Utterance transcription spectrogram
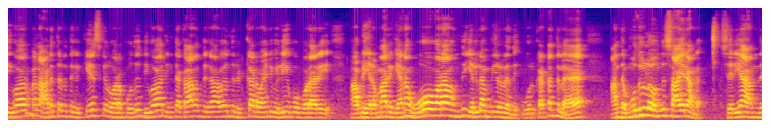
திவார் மேலே அடுத்தடுத்துக்கு கேஸ்கள் வரப்போகுது. திவார் இந்த காரணத்துக்காகவே வந்து ரெட் கார்டு வாங்கிட்டு வெளியே போக போகிறாரு அப்படிங்கிற மாதிரி இருக்குது ஏன்னா ஓவராக வந்து எல்லாம் மீறுறது. ஒரு கட்டத்தில் அந்த முதுகில் வந்து சாயிறாங்க. சரியா? அந்த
